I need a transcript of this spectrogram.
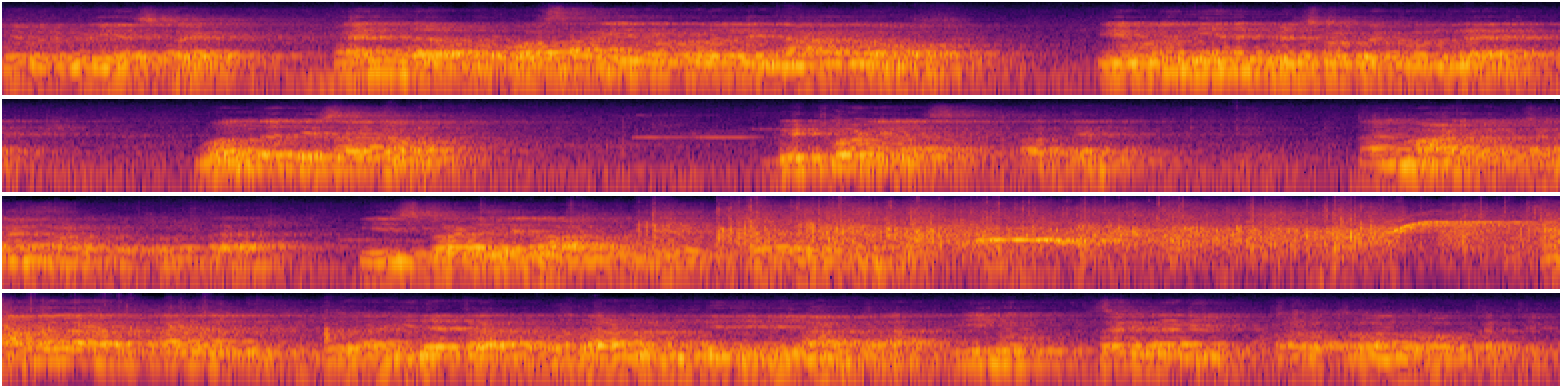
ಎವ್ರಿಬಡಿ ಹಸ್ ರೈಟ್ ಆ್ಯಂಡ್ ಹೊಸ ಹೀರೋಗಳಲ್ಲಿ ನಾನು ಇವರು ಏನಕ್ಕೆ ಮೆಚ್ಕೋಬೇಕು ಅಂದರೆ, ಒಂದು ದಿವಸನೂ ಬಿಟ್ಕೊಡ್ಲಿಲ್ಲ ಸರ್, ಸ್ಪರ್ಧೆನ. ನಾನು ಮಾಡಬೇಕು, ಚೆನ್ನಾಗಿ ಮಾಡಬೇಕು ಅಂತ ಈ ಸ್ಪರ್ಧೆ ನಾವೆಲ್ಲ ಇದೇ ಥರ ಒದ್ದಾಡ್ಕೊಂಡು ಬಂದಿದ್ದೀವಿ ಇಲ್ಲ ಅಂತ. ಈಗ ಸರಿ, ನಡಿ ಚಲೋ ಅಂತ ಹೋಗ್ತಿರ್ತೀವಿ.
